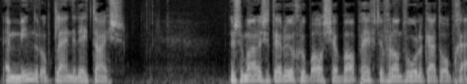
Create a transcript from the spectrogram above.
en minder op kleine details. De Somalische terreurgroep Al-Shabaab heeft de verantwoordelijkheid opgeëist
